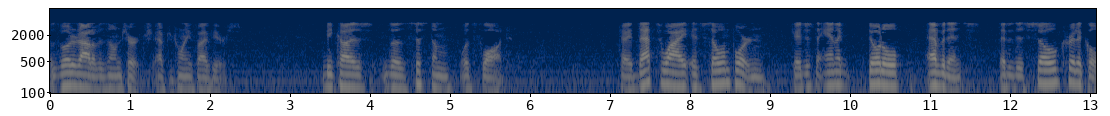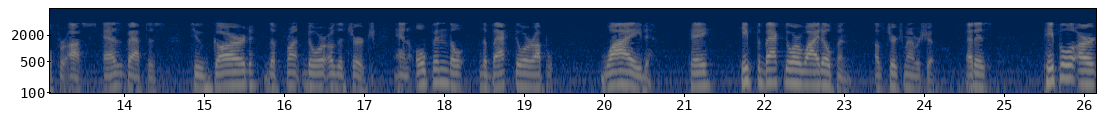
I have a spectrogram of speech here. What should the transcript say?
was voted out of his own church after 25 years because the system was flawed. Okay, that's why it's so important. Okay, just the anecdotal evidence that it is so critical for us as Baptists to guard the front door of the church and open the the back door up wide. Okay, keep the back door wide open of church membership. That is, people are,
